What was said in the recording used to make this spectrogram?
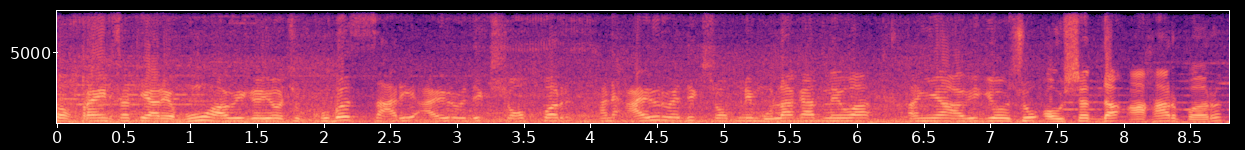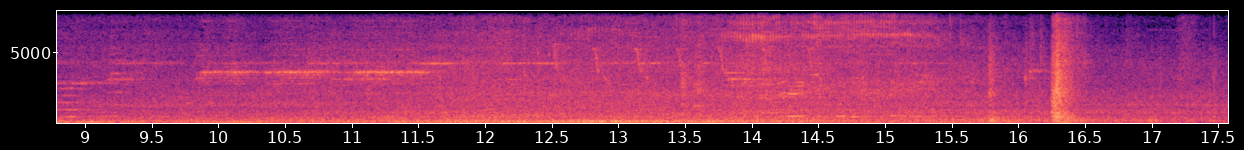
તો ફ્રેન્ડ્સ અત્યારે હું આવી ગયો છું. ખૂબ જ સારી આયુર્વેદિક શોપ પર અને આયુર્વેદિક શોપની મુલાકાત લેવા અહીંયા આવી ગયો છું ઔષધના આહાર પર.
